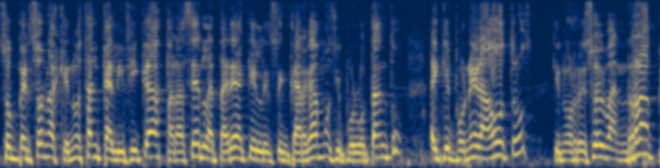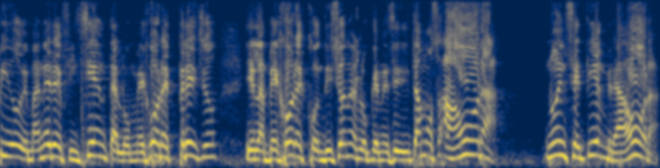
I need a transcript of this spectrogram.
son personas que no están calificadas para hacer la tarea que les encargamos y por lo tanto hay que poner a otros que nos resuelvan rápido, de manera eficiente, a los mejores precios y en las mejores condiciones lo que necesitamos ahora, no en septiembre, ahora.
